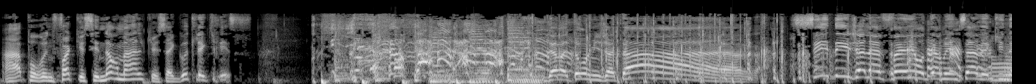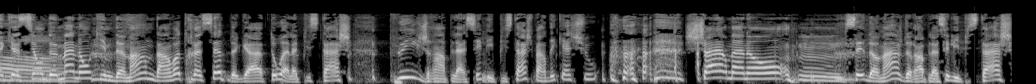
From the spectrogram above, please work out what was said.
Ah, pour une fois que c'est normal que ça goûte le Chris. De retour au mijoteur. C'est déjà la fin. On termine ça avec une question de Manon qui me demande, dans votre recette de gâteau à la pistache, puis-je remplacer les pistaches par des cachous? Cher Manon, hmm, c'est dommage de remplacer les pistaches.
